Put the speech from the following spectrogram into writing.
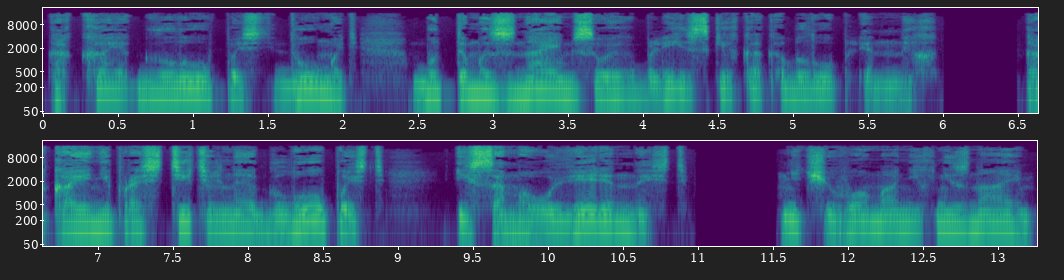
Какая глупость думать, будто мы знаем своих близких как облупленных. Какая непростительная глупость и самоуверенность. Ничего мы о них не знаем,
